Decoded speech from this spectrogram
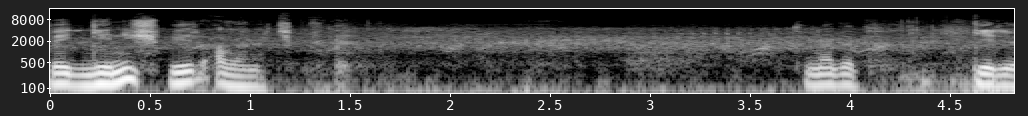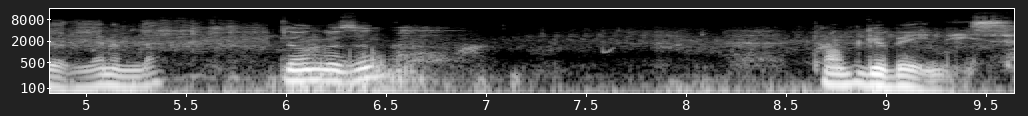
ve geniş bir alana çıktık. Tuna da geliyor yanımda. Longoz'un tam göbeğindeyiz.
